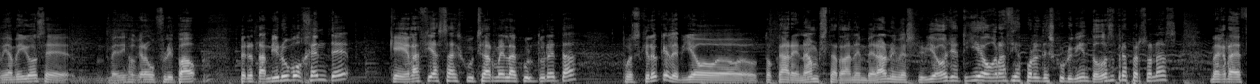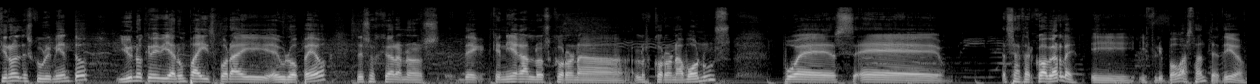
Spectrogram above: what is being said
mi amigo se, me dijo que era un flipado, pero también hubo gente que gracias a escucharme en la cultureta, pues creo que le vio tocar en Ámsterdam en verano y me escribió, oye tío, gracias por el descubrimiento. Dos o tres personas me agradecieron el descubrimiento y uno que vivía en un país por ahí europeo, de esos que ahora nos, de, que niegan los corona, los coronabonus, pues eh, se acercó a verle y, y flipó bastante, tío.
